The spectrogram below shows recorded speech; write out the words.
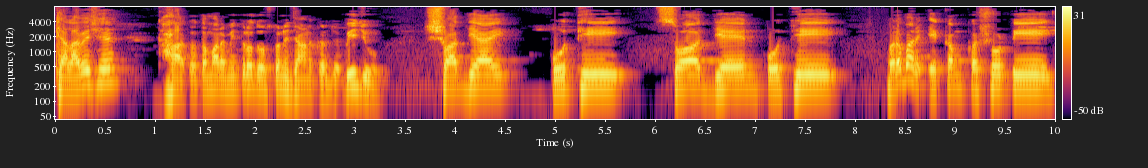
ખ્યાલ આવે છે? હા, તો તમારા મિત્રો દોસ્તોને જાણ કરજો. બીજું, સ્વાધ્યાય, પોથી સ્વ અધ્યયન પોથી. બરાબર? એકમ કસોટી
